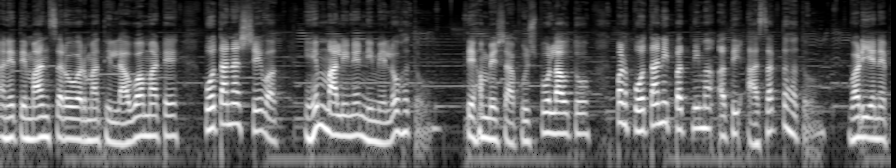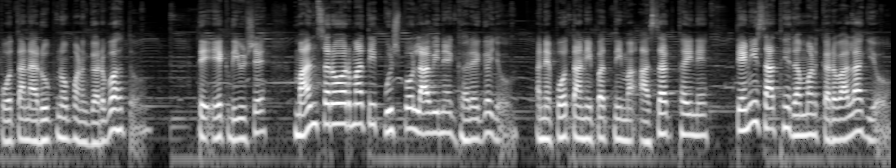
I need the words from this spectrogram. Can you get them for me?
અને તે માનસરોવરમાંથી લાવવા માટે પોતાના સેવક હેમમાલીને નિમેલો હતો. તે હંમેશા પુષ્પો લાવતો, પણ પોતાની પત્નીમાં અતિ આસક્ત હતો. વળી એને પોતાના રૂપનો પણ ગર્વ હતો. તે એક દિવસે માનસરોવરમાંથી પુષ્પો લાવીને ઘરે ગયો અને પોતાની પત્નીમાં આસક્ત થઈને તેની સાથે રમણ કરવા લાગ્યો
